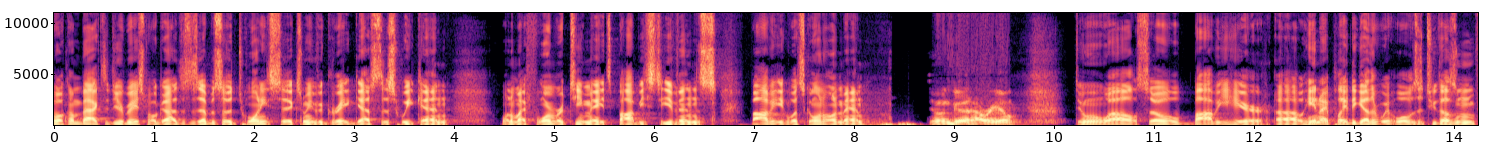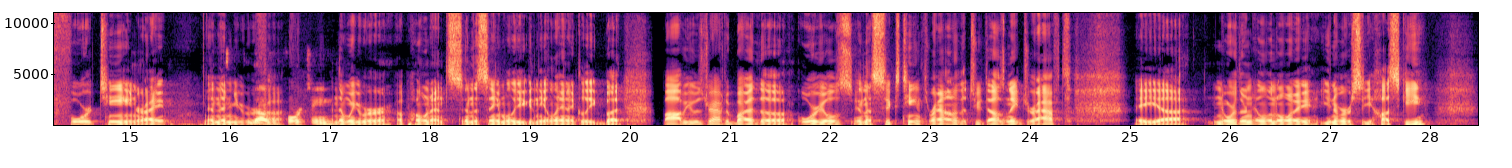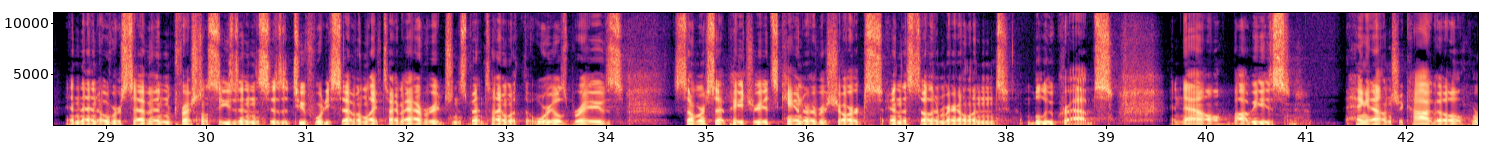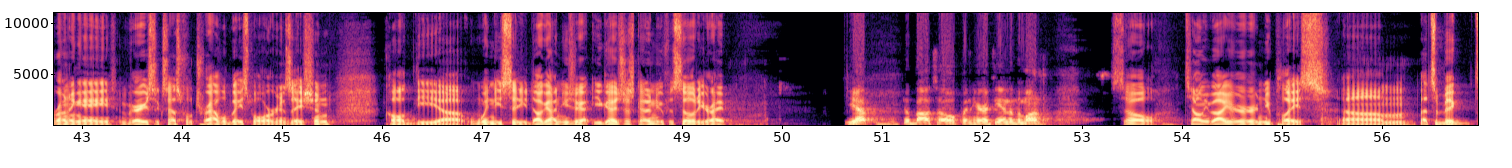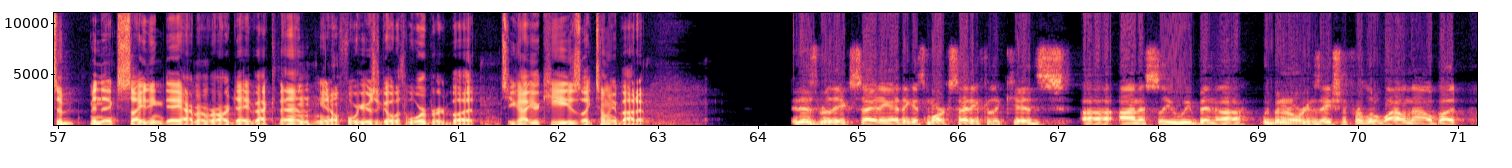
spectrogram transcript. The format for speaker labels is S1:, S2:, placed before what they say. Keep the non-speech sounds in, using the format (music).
S1: Welcome back to Dear Baseball Gods. This is episode 26, and we have a great guest this weekend. One of my former teammates, Bobby Stevens. Bobby, what's going on, man?
S2: Doing good. How are you?
S1: Doing well. So, Bobby here, uh, he and I played together. What was it, 2014, right? And then you were uh,
S2: 2014.
S1: and then we were opponents in the same league in the Atlantic League. But Bobby was drafted by the Orioles in the 16th round of the 2008 draft, a uh, Northern Illinois University Husky. And then over seven professional seasons is a 247 lifetime average and spent time with the Orioles, Braves, Somerset Patriots, Camden River Sharks, and the Southern Maryland Blue Crabs. And now Bobby's hanging out in Chicago, running a very successful travel baseball organization called the uh, Windy City Dugout. And you, got, you guys just got a new facility, right?
S2: Yep. About to open here at the end of the month.
S1: So tell me about your new place. Um, that's a big, it's a, an exciting day. I remember our day back then, you know, four years ago with Warbird. But so you got your keys. Like, tell me about it.
S2: It is really exciting. I think it's more exciting for the kids. Uh, honestly, we've been uh, we've been an organization for a little while now, but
